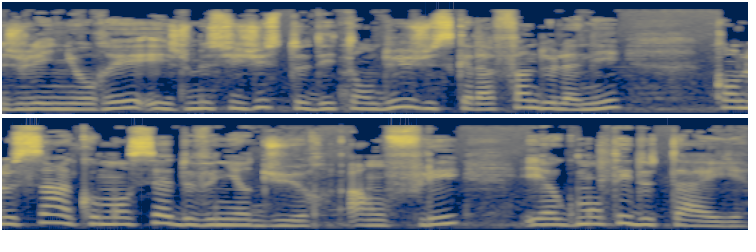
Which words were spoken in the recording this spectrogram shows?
Je l'ignorais et je me suis juste détendue jusqu'à la fin de l'année quand le sein a commencé à devenir dur, à enfler et à augmenter de taille.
